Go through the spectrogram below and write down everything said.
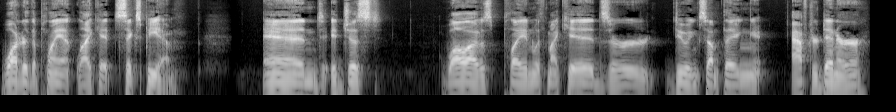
water the plant like at six p.m. And it just while I was playing with my kids or doing something after dinner,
